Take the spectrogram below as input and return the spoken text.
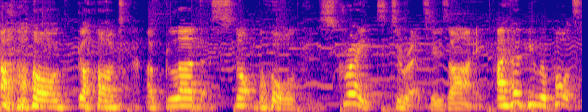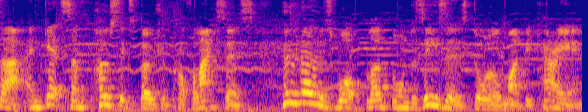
Oh god, a blood snot ball straight to Retsu's eye. I hope he reports that and gets some post-exposure prophylaxis. Who knows what bloodborne diseases Doyle might be carrying?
